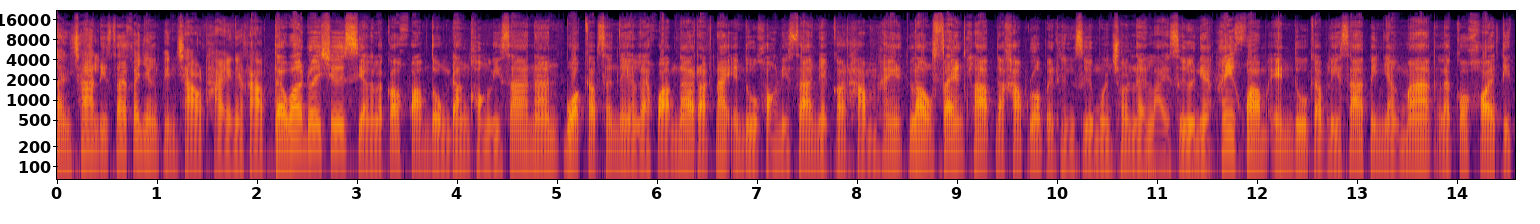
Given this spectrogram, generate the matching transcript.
สัญชาติลิซ่าก็ยังเป็นชาวไทยนะครับแต่ว่าด้วยชื่อเสียงแล้วก็ความโด่งดังของลิซ่านั้น บวกกับเสน่ห์และความน่ารักน่าเอ็นดูของลิซ่าเนี่ยก็ทำให้เหล่าแฟนคลับนะครับรวมไปถึงสื่อมวลชนหลาย ๆ สื่อเนี่ยให้ความเอ็นดูกับลิซ่าเป็นอย่างมาก แล้วก็คอยติด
